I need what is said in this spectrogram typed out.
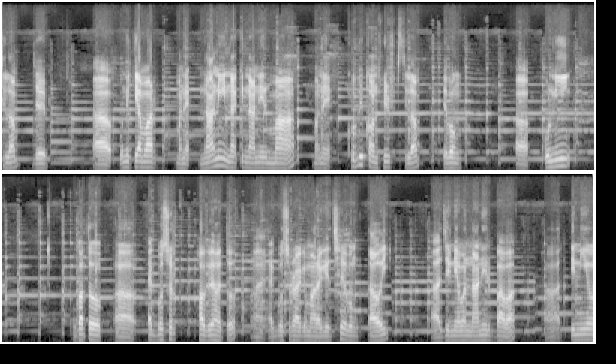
ছিলাম যে উনি কি আমার মানে নানি নাকি নানির মা? মানে খুবই কনফিউজ ছিলাম এবং উনি গত এক বছর হবে হয়তো এক বছর আগে মারা গেছে এবং তাওই যিনি আমার নানির বাবা তিনিও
